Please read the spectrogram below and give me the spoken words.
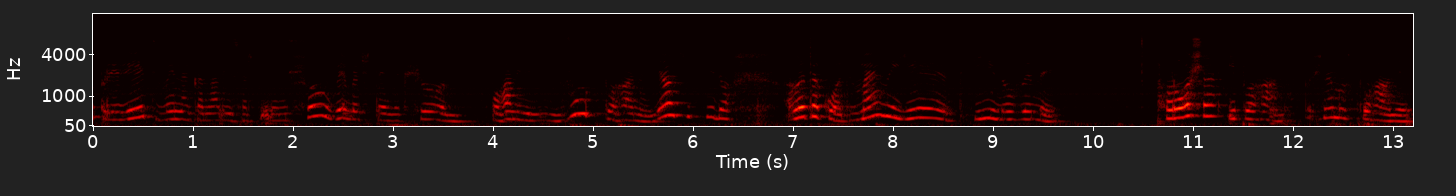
привіт! Ви на каналі Сартінін Шоу. Вибачте, якщо поганий звук, погана якість відео. Але так от, в мене є дві новини. Хороша і погана. Почнемо з поганої.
